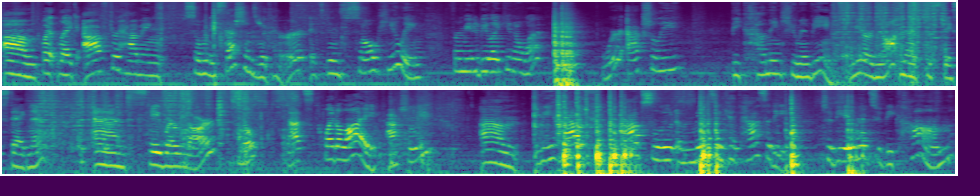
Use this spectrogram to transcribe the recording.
Um, but like after having so many sessions with her, it's been so healing for me to be like, you know what? We're actually becoming human beings. We are not meant to stay stagnant and stay where we are. Nope, that's quite a lie, actually. Um, we have absolute amazing capacity to be able to become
